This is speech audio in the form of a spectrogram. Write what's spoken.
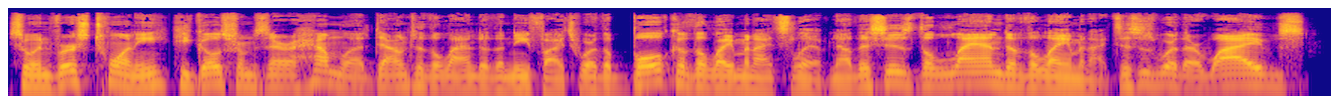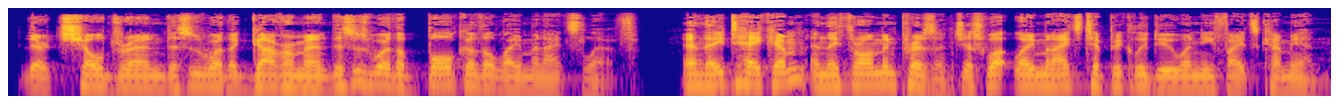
So in verse 20, he goes from Zarahemla down to the land of the Nephites where the bulk of the Lamanites live. Now this is the land of the Lamanites. This is where their wives, their children, this is where the government, this is where the bulk of the Lamanites live. And they take him and they throw him in prison, just what Lamanites typically do when Nephites come in.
